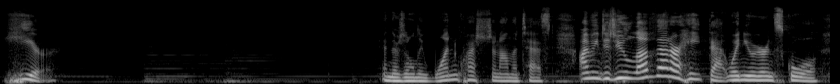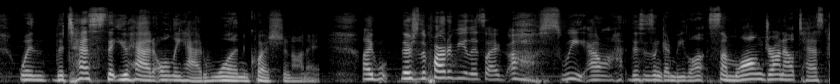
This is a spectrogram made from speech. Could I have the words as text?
here. and there's only one question on the test. I mean, did you love that or hate that when you were in school? When the tests that you had only had one question on it? Like, there's the part of you that's like, oh, sweet, I don't, this isn't to be some long, drawn out test.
